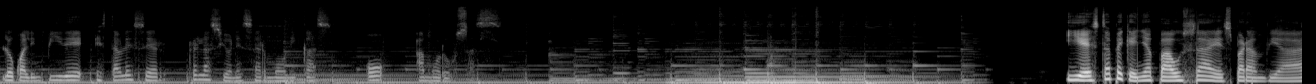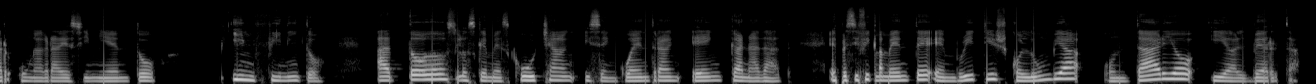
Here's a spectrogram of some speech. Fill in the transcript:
lo cual impide establecer relaciones armónicas o amorosas. Y esta pequeña pausa es para enviar un agradecimiento infinito a todos los que me escuchan y se encuentran en Canadá, específicamente en British Columbia Ontario y Alberta.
